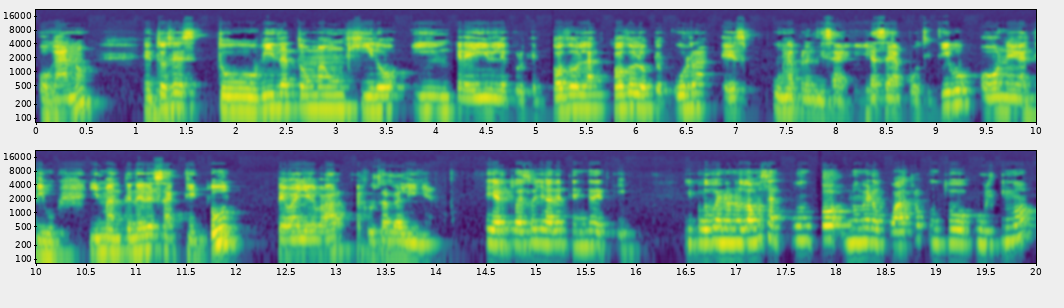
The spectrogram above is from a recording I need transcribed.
o gano, entonces tu vida toma un giro increíble porque todo, la, todo lo que ocurra es un aprendizaje, ya sea positivo o negativo. Y mantener esa actitud te va a llevar a cruzar la línea. Cierto, eso ya depende de ti. Y pues bueno, nos vamos al punto número cuatro, punto último,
